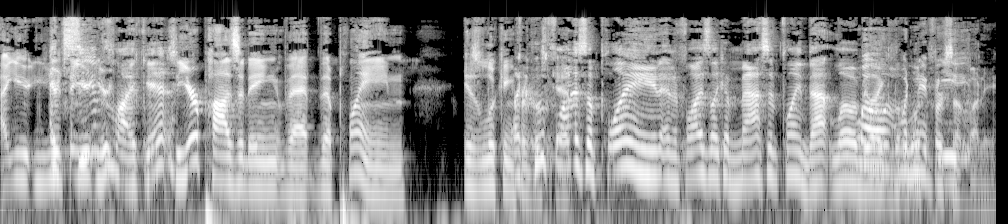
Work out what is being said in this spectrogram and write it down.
Uh, you, you're, it you're, seems you're, like it. so you're positing that the plane is looking like for who this kid. flies a plane and it flies like a massive plane that low Well, be like wouldn't look it for be- somebody.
